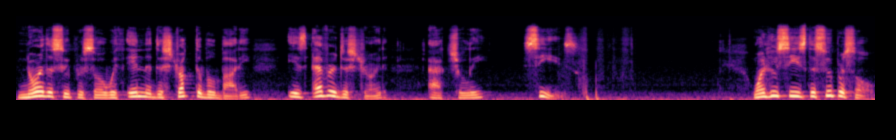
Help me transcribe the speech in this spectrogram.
nor the supersoul within the destructible body is ever destroyed actually sees. One who sees the supersoul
